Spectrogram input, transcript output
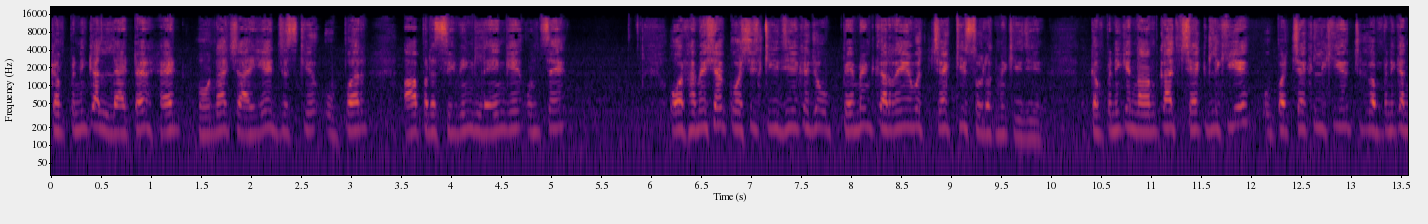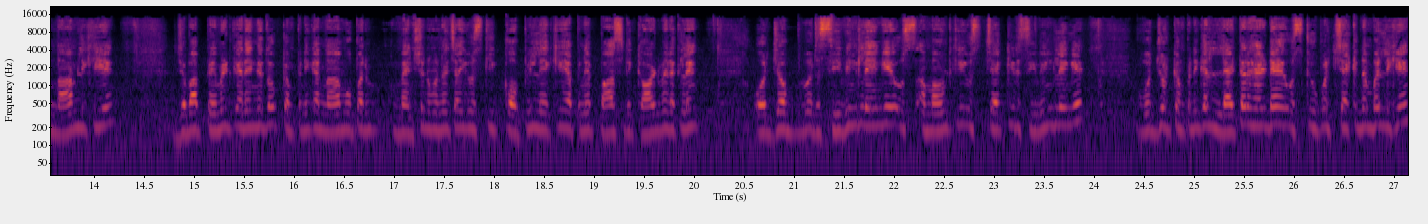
कंपनी का लेटर हेड होना चाहिए, जिसके ऊपर आप रिसीविंग लेंगे उनसे। और हमेशा कोशिश कीजिए कि जो पेमेंट कर रहे हैं, वो चेक की सूरत में कीजिए। कंपनी के नाम का चेक लिखिए, ऊपर चेक लिखिए कंपनी का नाम लिखिए। जब आप पेमेंट करेंगे तो कंपनी का नाम ऊपर मेंशन होना चाहिए, उसकी कॉपी लेके अपने पास रिकॉर्ड में रख लें। और जब रिसीविंग लेंगे, उस अमाउंट की, उस चेक की रिसीविंग लेंगे, वो जो कंपनी का लेटर हेड है, उसके ऊपर चेक नंबर लिखे।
